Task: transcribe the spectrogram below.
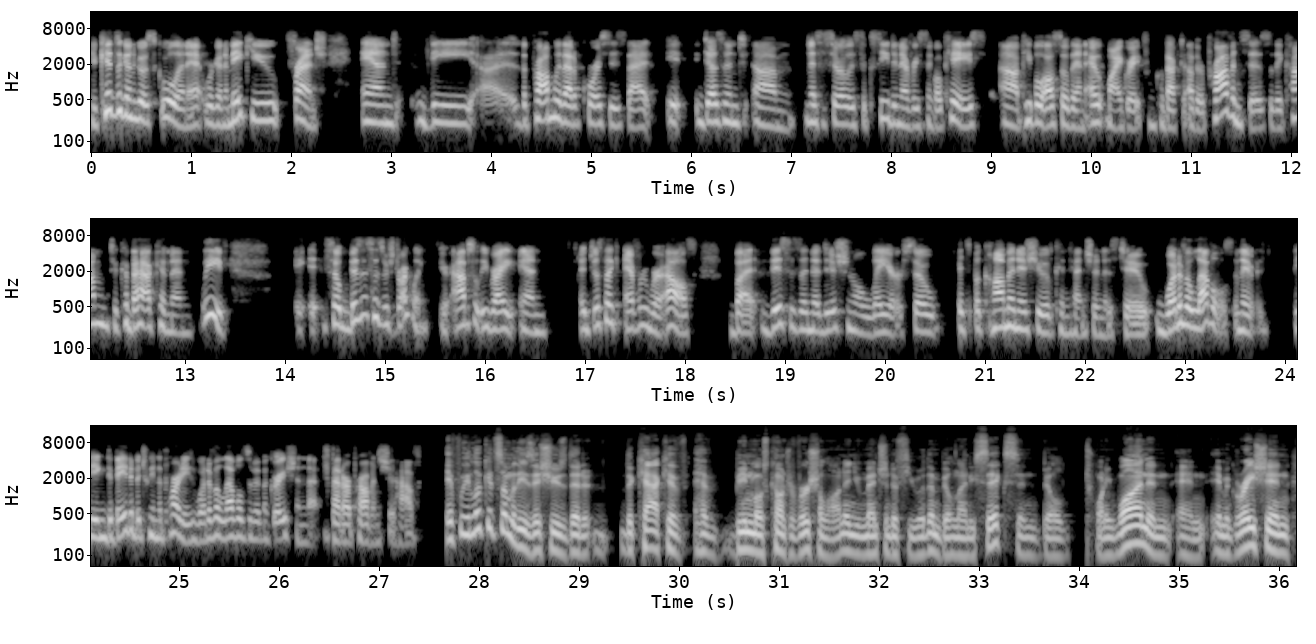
your kids are going to go to school in it we're going to make you french. And the uh, the problem with that of course is that it doesn't um, necessarily succeed in every single case. Uh, people also then out migrate from quebec to other provinces. So they come to quebec and then leave. It, so businesses are struggling. You're absolutely right and just like everywhere else but this is an additional layer. So it's become an issue of contention as to what are the levels and being debated between the parties. What are the levels of immigration that, that our province should have? If we look at some of these issues that the CAQ have, have been most controversial on, and you mentioned a few of them, Bill 96 and Bill 21 and, and immigration,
